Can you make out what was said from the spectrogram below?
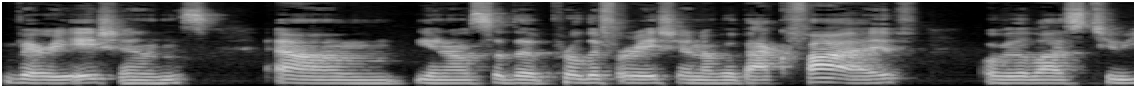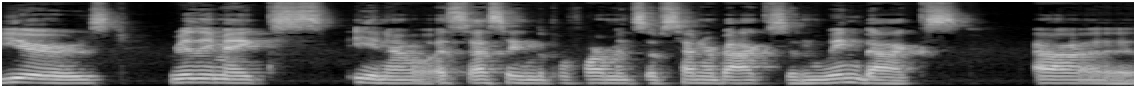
variations. Um, you know, so the proliferation of a back five over the last two years really makes you know assessing the performance of center backs and wing backs uh,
